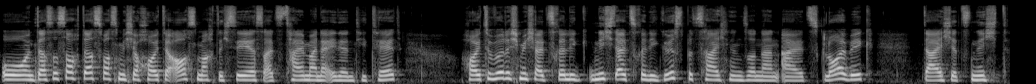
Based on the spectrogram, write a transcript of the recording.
Und das ist auch das, was mich auch heute ausmacht. Ich sehe es als Teil meiner Identität. Heute würde ich mich als nicht als religiös bezeichnen, sondern als gläubig, da ich jetzt nicht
